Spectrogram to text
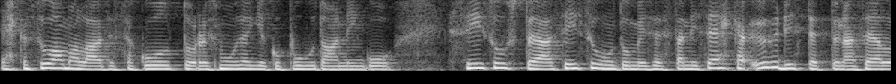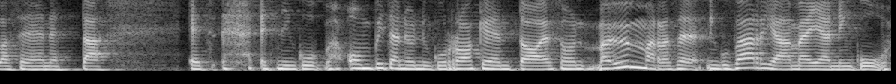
ehkä suomalaisessa kulttuurissa muutenkin, kun puhutaan niin kuin sisusta ja sisuuntumisesta, niin se ehkä yhdistettynä sellaiseen, että että et niinku on pitänyt niinku rakentaa ja se on, mä ymmärrän, se niinku värjää meidän niinku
